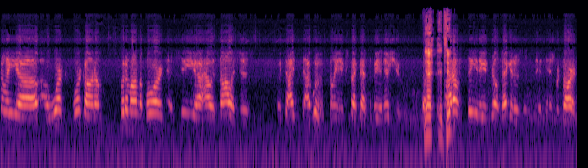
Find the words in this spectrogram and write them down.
really uh, uh work work on him, put him on the board, and see uh, how his knowledge is. Which I I would really expect that to be an issue. Yeah, I don't see any real negatives in, in his regard.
